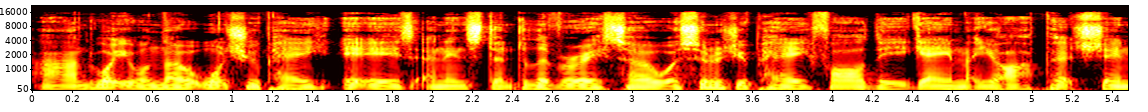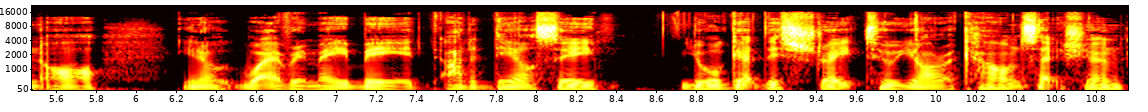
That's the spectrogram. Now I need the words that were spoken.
And what you will know once you pay, it is an instant delivery. So as soon as you pay for the game that you are purchasing or you know whatever it may be, add a DLC, you will get this straight to your account section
